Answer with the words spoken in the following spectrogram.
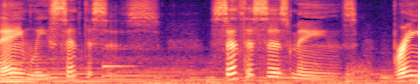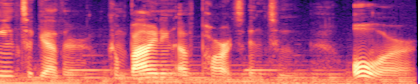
namely synthesis. Synthesis means bringing together, combining of parts into, or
